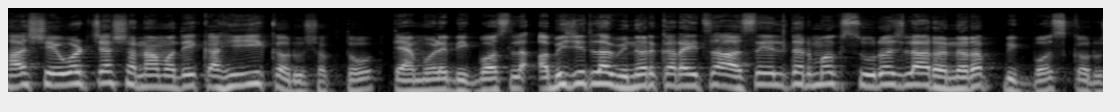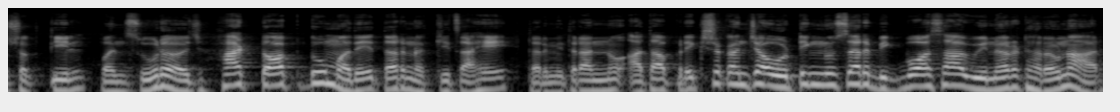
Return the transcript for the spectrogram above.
हा शेवटच्या क्षणामध्ये काहीही करू शकतो. त्यामुळे बिग बॉसला अभिजितला विनर करायचा असेल तर मग सूरजला रनर अप बिग बॉस करू शकतील. पण सूरज हा टॉप टू मध्ये तर नक्कीच आहे. तर मित्रांनो आता प्रेक्षकांच्या वोटिंगनुसार बिग बॉस हा विनर ठरवणार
